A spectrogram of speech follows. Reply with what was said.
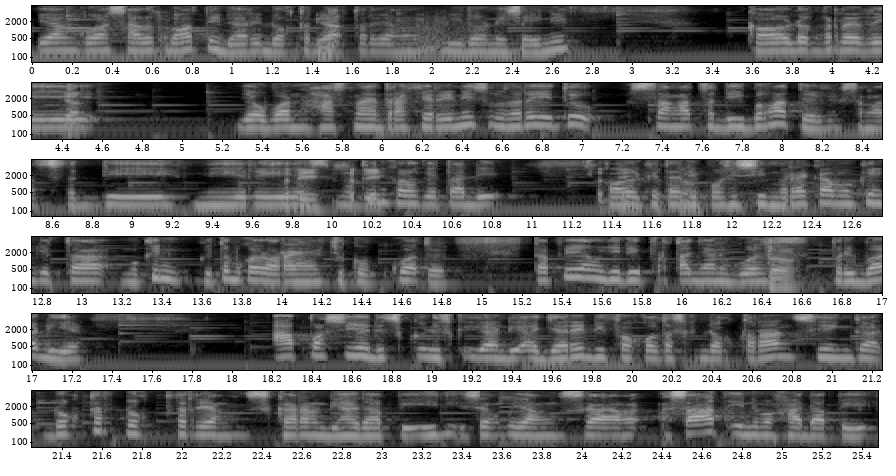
yang gua salut banget nih dari dokter-dokter yang di Indonesia ini. Kalau denger dari jawaban Hasna yang terakhir ini sebenarnya itu sangat sedih banget ya, sangat sedih, miris. Sedih, mungkin kalau kita di kalau kita di posisi mereka mungkin kita mungkin kita bukan orang yang cukup kuat ya. Tapi yang menjadi pertanyaan gue Betul. pribadi ya, apa sih yang, yang diajari di Fakultas Kedokteran sehingga dokter-dokter yang sekarang dihadapi ini yang sa- saat ini menghadapi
